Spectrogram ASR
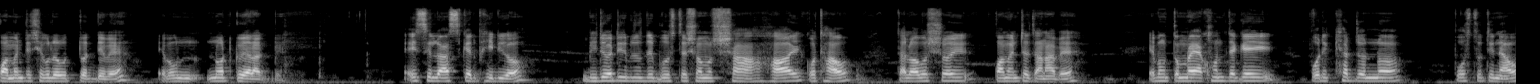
কমেন্টে সেগুলোর উত্তর দেবে এবং নোট করে রাখবে। এই ছিল আজকের ভিডিও। ভিডিওটি যদি বুঝতে সমস্যা হয় কোথাও, তাহলে অবশ্যই কমেন্টে জানাবে। এবং তোমরা এখন থেকেই পরীক্ষার জন্য প্রস্তুতি নাও।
